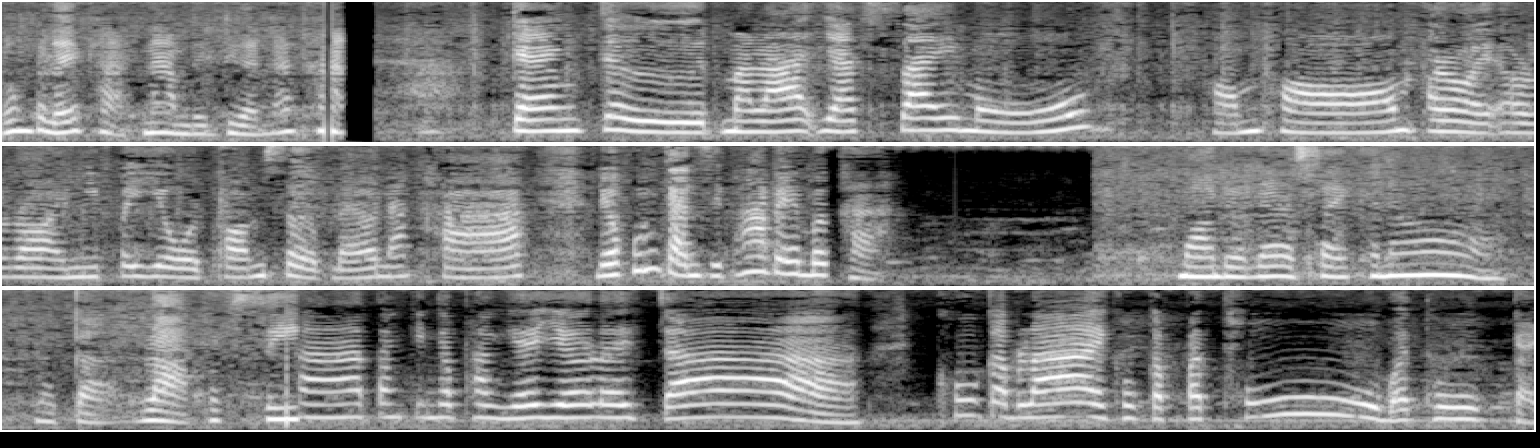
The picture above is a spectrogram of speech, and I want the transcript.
ลงไปเลยค่ะน้ำเดือดๆนะคะ แกงจืดมะระยัดไส้หมู หอมหอมๆอร่อยอร่อยมีประโยชน์พร้อมเสิร์ฟแล้วนะคะ เดี๋ยวคุณกันสิพาไปเบิ่งค่ะหมอเดือดแล้วใส่ขนอแล้วก็หลากแท็กซี่ค่ะต้องกินกับผักเยอะๆเลยจ้า คู่กับลายคู่กับปลาทูปลาทูไก่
